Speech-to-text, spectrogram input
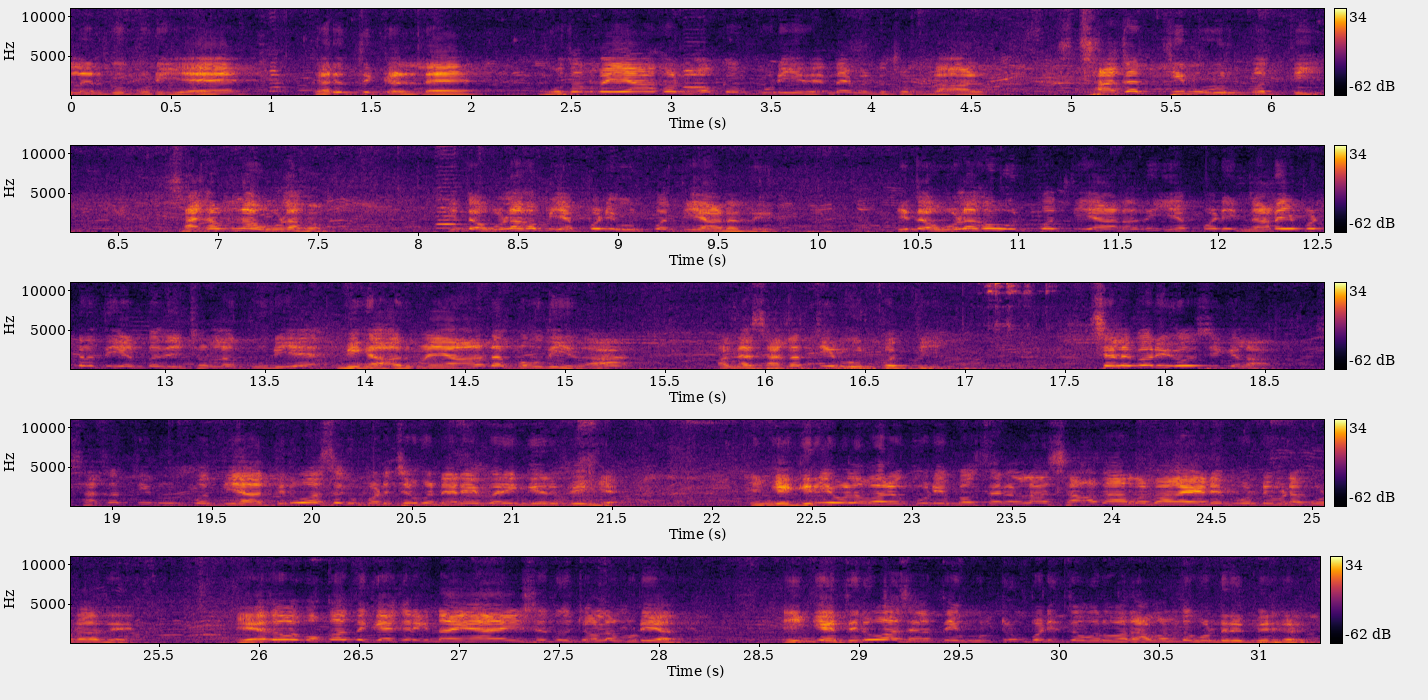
இருக்கக்கூடிய கருத்துக்கள்ல முதன்மையாக நோக்கக்கூடியது என்னவென்று சொன்னால் சகத்தின் உற்பத்தி சகம்னா உலகம். இந்த உலகம் எப்படி உற்பத்தியானது? இந்த உலக உற்பத்தியானது எப்படி நடைபெற்றது என்பதை சொல்லக்கூடிய மிக அருமையான பகுதி தான் அந்த சகத்தின் உற்பத்தி. சில பேர் யோசிக்கலாம் சகத்தின் உற்பத்தியா? திருவாசகம் படிச்சவங்க நிறைய பேர் இங்கே இருப்பீங்க. இங்கே கிரிவலம் வரக்கூடிய பக்தர் எல்லாம் சாதாரணமாக எடை போட்டு விடக்கூடாது. ஏதோ உட்காந்து கேட்குறீங்கன்னா என் இஷ்டத்துக்கு சொல்ல முடியாது. இங்கே திருவாசகத்தை முற்றும் படித்த ஒருவர் அமர்ந்து கொண்டிருப்பீர்கள்.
